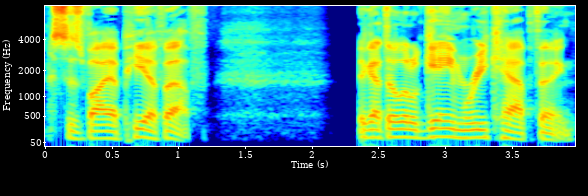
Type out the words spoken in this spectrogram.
This is via PFF. They got their little game recap thing.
